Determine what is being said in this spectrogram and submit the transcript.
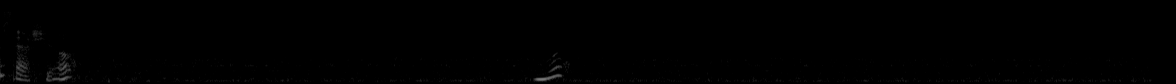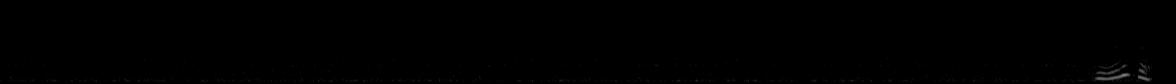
pistachio? Hmm? Who is it?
